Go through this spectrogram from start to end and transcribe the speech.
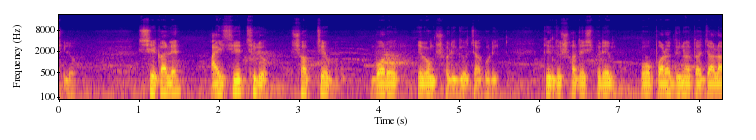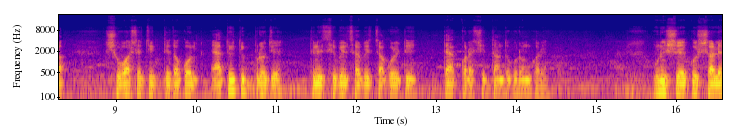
ছিল। সেকালে আইসিএস ছিল সবচেয়ে বড় এবং স্বর্গীয় চাকুরি। কিন্তু স্বদেশপ্রেম ও পরাধীনতা জ্বালা সুভাষের চিত্তে তখন এতই তীব্র যে তিনি সিভিল সার্ভিস চাকুরিটি ত্যাগ করার সিদ্ধান্ত গ্রহণ করেন। উনিশশো একুশ সালে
